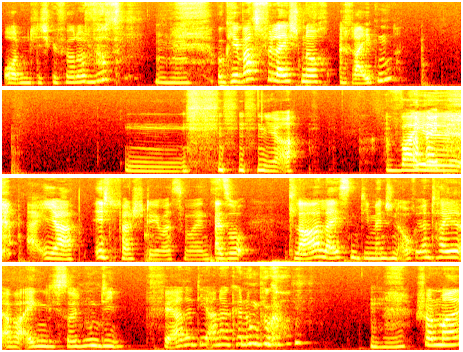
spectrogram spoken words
ordentlich gefördert wird. Mhm. Okay, was vielleicht noch? Reiten? Mm, ja. Weil, Ja, ich verstehe, was du meinst. also klar leisten die Menschen auch ihren Teil, aber eigentlich sollten die Pferde die Anerkennung bekommen. Mhm. Schon mal.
